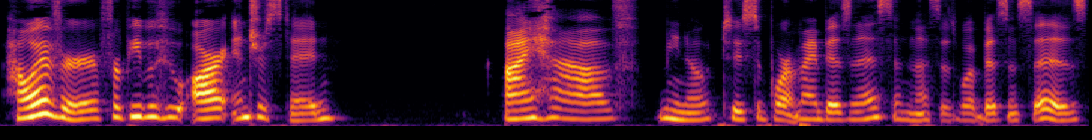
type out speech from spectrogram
However, for people who are interested, I have, you know, to support my business, and this is what business is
